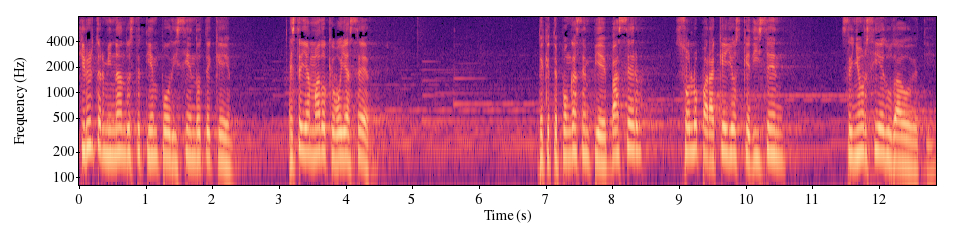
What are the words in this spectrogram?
Quiero ir terminando este tiempo diciéndote que este llamado que voy a hacer, de que te pongas en pie, va a ser solo para aquellos que dicen, Señor, sí he dudado de ti.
